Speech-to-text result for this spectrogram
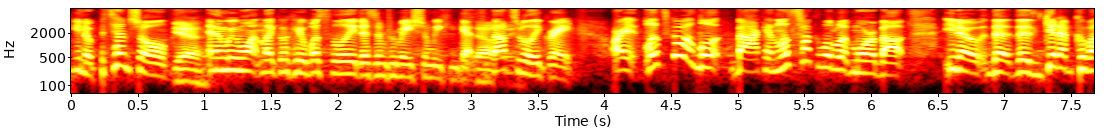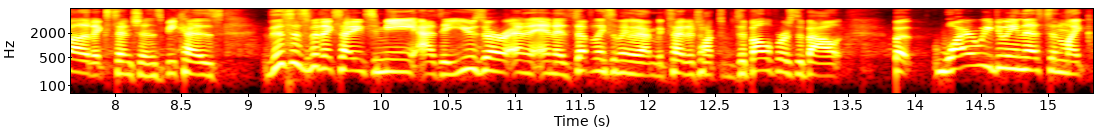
you know potential Yeah. and then we want like okay what's the latest information we can get so that's really great all right let's go a little back and let's talk a little bit more about you know the, the github copilot extensions because this has been exciting to me as a user and, and it's definitely something that i'm excited to talk to developers about but why are we doing this and like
